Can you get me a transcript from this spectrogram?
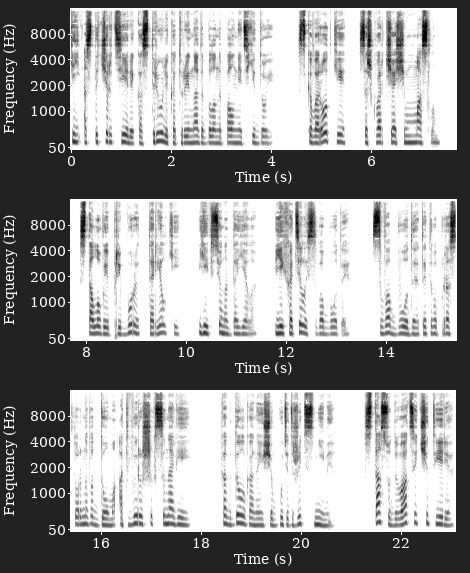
Ей осточертели кастрюли, которые надо было наполнять едой, сковородки со шкварчащим маслом, столовые приборы, тарелки. Ей все надоело. Ей хотелось свободы свободы от этого просторного дома, от выросших сыновей. Как долго она еще будет жить с ними? Стасу двадцать четыре,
